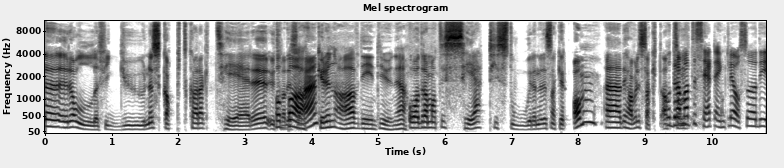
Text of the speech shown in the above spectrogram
eh, rollefigurene, skapt karakterer ut fra disse her. På bakgrunn av de intervjuene, ja. Og dramatisert historiene de snakker om. Eh, de har vel sagt at Og dramatisert egentlig også de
